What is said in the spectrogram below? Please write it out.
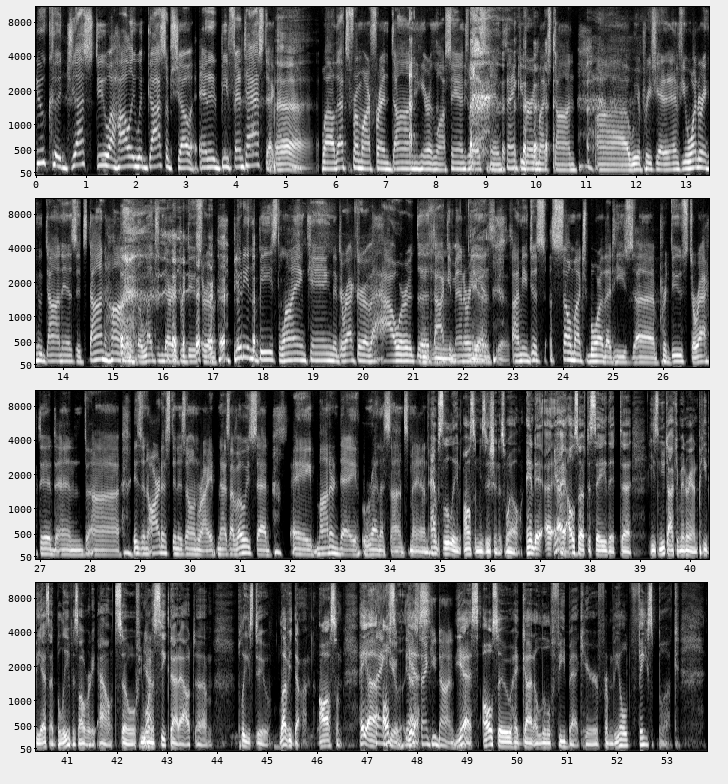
You could just do a Hollywood gossip show and it'd be fantastic. Uh, Well, that's from our friend Don here in Los Angeles. And thank you very much, Don. Uh, we appreciate it. And if you're wondering who Don is, it's Don Hahn, the legendary producer of Beauty and the Beast, Lion King, the director of Howard, the Mhm. documentary. yes, And yes. I mean, just so much more that he's uh, produced, directed, and uh, is an artist in his own right. And as I've always said, a modern day Renaissance man. Absolutely, an awesome musician as well. And uh, I, I also have to say that uh, his new documentary on PBS, I believe, is already out. So if you want to seek that out, um, please do. Love you, Don. Awesome. Hey, uh, Thank also, you. Yes, thank you, Don. Yes. Also, had got a little feedback here from the old Facebook.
